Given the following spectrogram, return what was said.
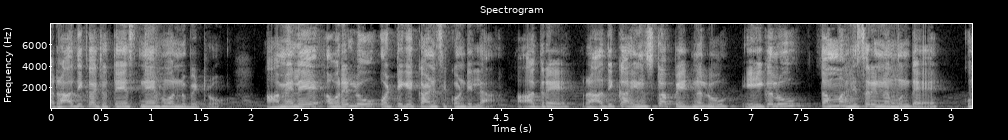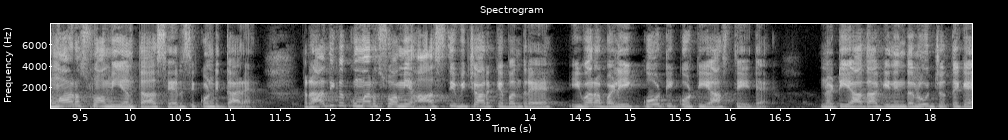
ರಾಧಿಕಾ ಜೊತೆ ಸ್ನೇಹವನ್ನು ಬಿಟ್ರು. ಆಮೇಲೆ ಅವರೆಲ್ಲೂ ಒಟ್ಟಿಗೆ ಕಾಣಿಸಿಕೊಂಡಿಲ್ಲ. ಆದ್ರೆ ರಾಧಿಕಾ ಇನ್ಸ್ಟಾ ಪೇಜ್ನಲ್ಲೂ ಈಗಲೂ ತಮ್ಮ ಹೆಸರಿನ ಮುಂದೆ ಕುಮಾರಸ್ವಾಮಿ ಅಂತ ಸೇರಿಸಿಕೊಂಡಿದ್ದಾರೆ. ರಾಧಿಕಾ ಕುಮಾರಸ್ವಾಮಿ ಆಸ್ತಿ ವಿಚಾರಕ್ಕೆ ಬಂದ್ರೆ ಇವರ ಬಳಿ ಕೋಟಿ ಕೋಟಿ ಆಸ್ತಿ ಇದೆ. ನಟಿಯಾದಾಗಿನಿಂದಲೂ ಜೊತೆಗೆ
